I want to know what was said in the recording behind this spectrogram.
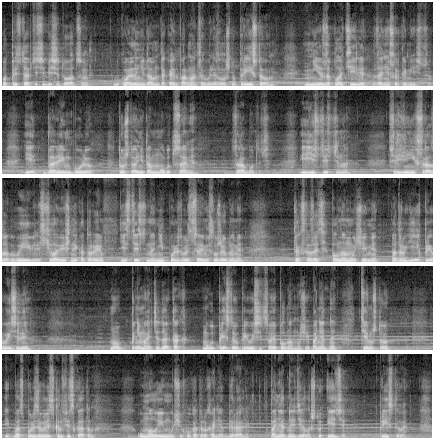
Вот представьте себе ситуацию. Буквально недавно такая информация вылезла, что приставам не заплатили за несколько месяцев и дали им волю то, что они там могут сами заработать. И, естественно, среди них сразу выявились человечные, которые, естественно, не пользовались своими служебными так сказать, полномочиями, а другие их превысили. Ну, понимаете, да, как могут приставы превысить свои полномочия? Понятно? Тем, что воспользовались конфискатом у малоимущих, у которых они отбирали. Понятное дело, что эти приставы,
